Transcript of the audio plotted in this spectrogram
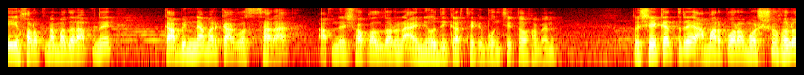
এই হলফনামা দ্বারা আপনি কাবিননামার কাগজ ছাড়া আপনি সকল ধরনের আইনি অধিকার থেকে বঞ্চিত হবেন। তো সেক্ষেত্রে আমার পরামর্শ হলো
